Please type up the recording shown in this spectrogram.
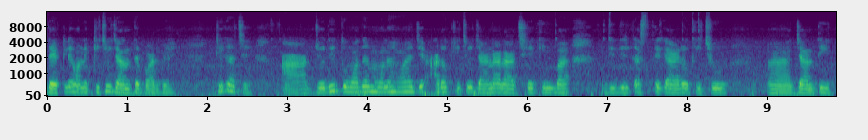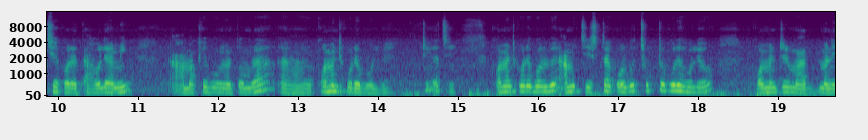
দেখলে অনেক কিছু জানতে পারবে। ঠিক আছে? আর যদি তোমাদের মনে হয় যে আরও কিছু জানার আছে কিংবা দিদির কাছ থেকে আরও কিছু জানতে ইচ্ছে করে, তাহলে আমি, আমাকে তোমরা কমেন্ট করে বলবে। ঠিক আছে? কমেন্ট করে বলবে, আমি চেষ্টা করব ছোট্ট করে হলেও কমেন্টের মাধ মানে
